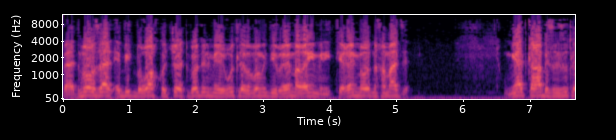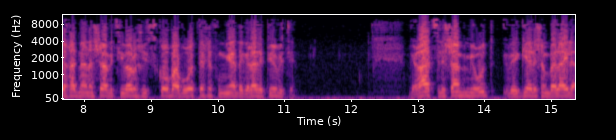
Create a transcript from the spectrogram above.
והאדמו"ר ז"ל הביט ברוח קודשו את גודל מהירות לבבו מדבריהם הרעים, ונתיירא מאוד מחמת זה. ומיד קרא בזריזות לאחד מאנשיו וציווה לו שיזכור בעבורו תכף ומיד עגלה לטירביצה. ורץ לשם במהירות והגיע לשם בלילה,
